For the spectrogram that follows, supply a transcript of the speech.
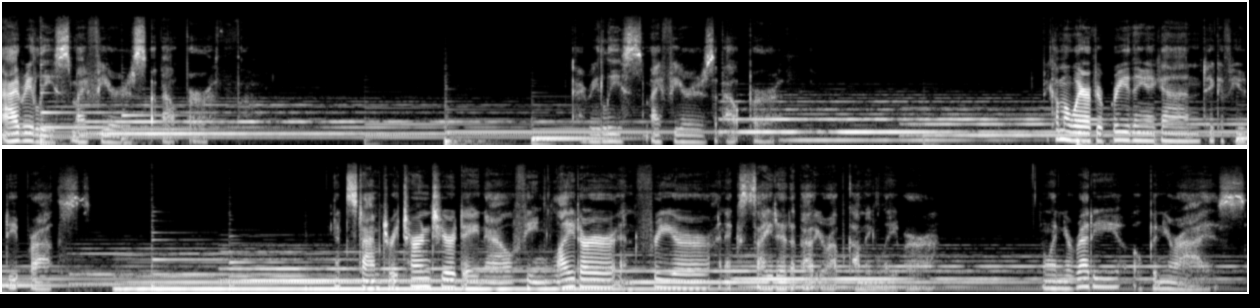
I release my fears about birth. Fears about birth. Become aware of your breathing again. Take a few deep breaths. It's time to return to your day now, feeling lighter and freer and excited about your upcoming labor. When you're ready, open your eyes.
